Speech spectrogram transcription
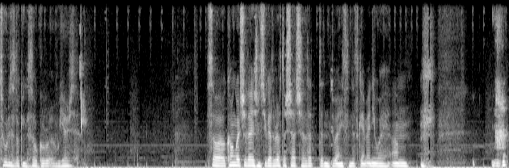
Toon is looking so gr- weird. So congratulations, you got rid of the Shed Shell. That didn't do anything this game anyway. Um,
